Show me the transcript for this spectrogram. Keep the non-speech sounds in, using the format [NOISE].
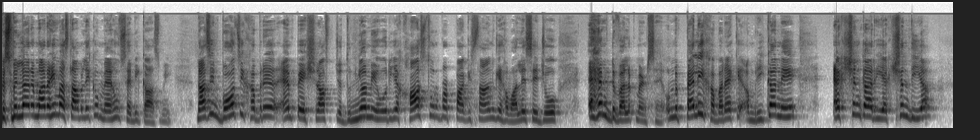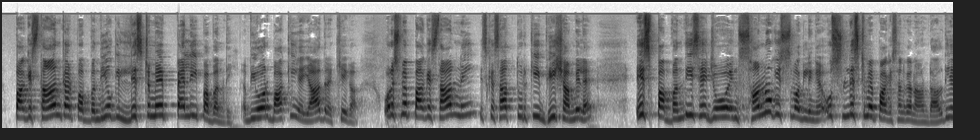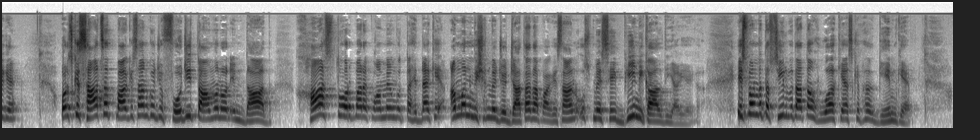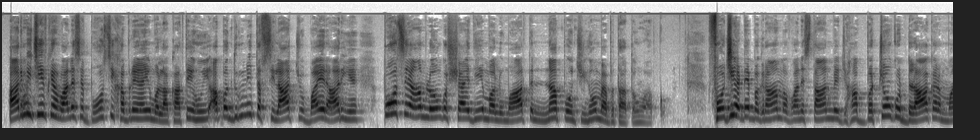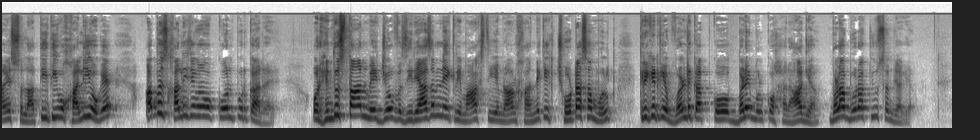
अस्सलाम वालेकुम मैं हूँ सैबी कासमी। नाजिन बहुत सी खबरें और अहम पेशरफ जो दुनिया में हो रही है ख़ास तौर पर पाकिस्तान के हवाले से जो अहम डेवलपमेंट्स हैं। उनमें पहली खबर है कि अमेरिका ने एक्शन का रिएक्शन दिया। पाकिस्तान का पाबंदियों की लिस्ट में पहली पाबंदी। अभी और बाकी है, याद रखिएगा। और इसमें पाकिस्तान नहीं, इसके साथ तुर्की भी शामिल है। इस पाबंदी से जो इंसानों की स्मगलिंग है, उस लिस्ट में पाकिस्तान का नाम डाल दिया गया। और उसके साथ साथ पाकिस्तान को जो फौजी तावन और इमदाद ख़ास तौर पर अकवा मुतहदा के अमन मिशन में जो जाता था पाकिस्तान, उसमें से भी निकाल दिया गया इस पर मैं तफसील बताता हूँ, हुआ क्या, इसके पास गेम क्या है। आर्मी चीफ के हवाले से बहुत सी खबरें आई, मुलाकातें हुई। अब अंदरूनी तफसीलात जो बाहर आ रही हैं, बहुत से आम लोगों को शायद ये मालूम ना पहुँची हों, मैं बताता हूँ आपको। फौजी अड्डे बगराम, अफ़गानिस्तान में, जहाँ बच्चों को डरा कर माएँ सुलाती थी, वो खाली हो गए। अब इस खाली जगह को कौन पुर कर रहे हैं? और हिंदुस्तान में जो वज़ीर अजम ने एक रिमार्क्स दिए इमरान खान ने कि एक छोटा सा मुल्क क्रिकेट के वर्ल्ड कप को, बड़े मुल्क को हरा गया। बड़ा बुरा क्यों समझा गया?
